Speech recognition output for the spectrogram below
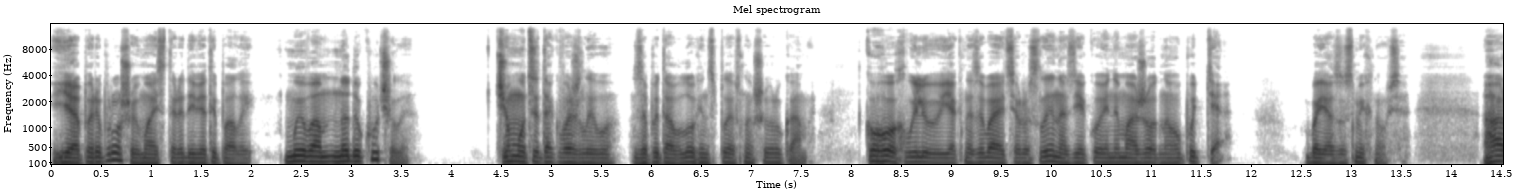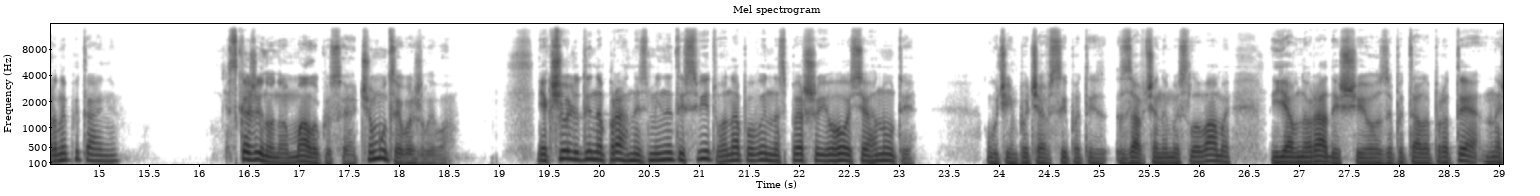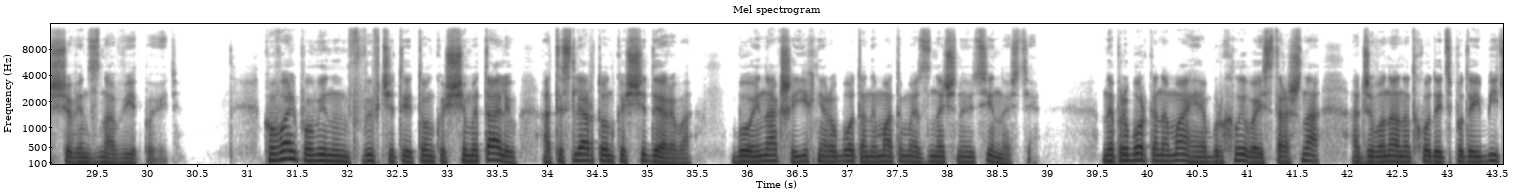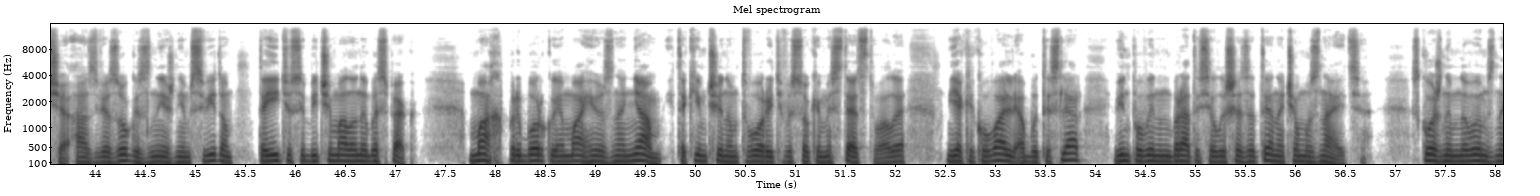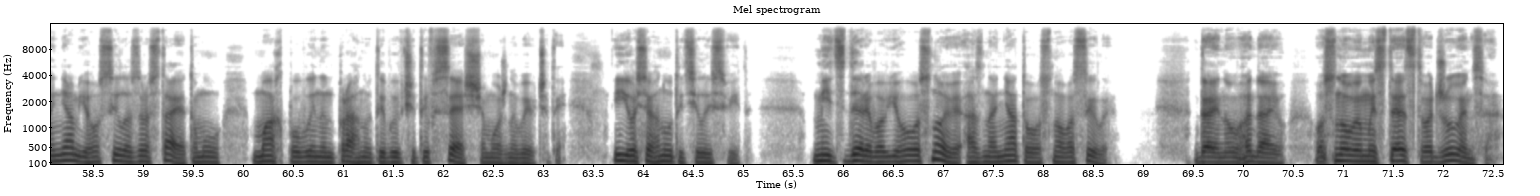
Я перепрошую, майстере дев'ятипалий, ми вам надокучили. Чому це так важливо? запитав Логін, сплеснувши руками. Кого хвилює, як називається рослина, з якої нема жодного пуття? Бояз усміхнувся. Гарне питання. Скажи но нам, Малокусе, чому це важливо? Якщо людина прагне змінити світ, вона повинна спершу його осягнути. Учень почав сипати завченими словами, явно радий, що його запитали про те, на що він знав відповідь. Коваль повинен вивчити тонкощі металів, а тисляр тонкощі дерева, бо інакше їхня робота не матиме значної цінності. Неприборкана магія бурхлива і страшна, адже вона надходить з потайбіччя, а зв'язок з нижнім світом таїть у собі чимало небезпек. Маг приборкує магію знанням і таким чином творить високе мистецтво, але, як і коваль або тесляр, він повинен братися лише за те, на чому знається. З кожним новим знанням його сила зростає, тому маг повинен прагнути вивчити все, що можна вивчити, і осягнути цілий світ. Міць дерева в його основі, а знання то основа сили. Дай ну вгадаю, основи мистецтва Джувенса.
